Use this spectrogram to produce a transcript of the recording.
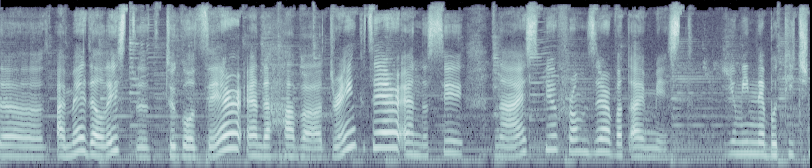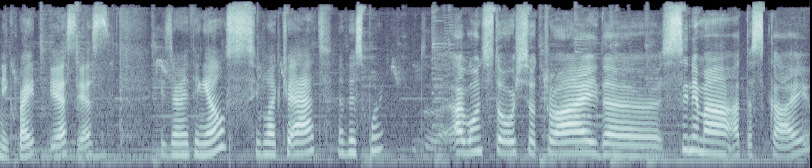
uh, I made a list to go there and have a drink there and see nice view from there, but I missed. You mean Nebotičnik, right? Yes, yes. Is there anything else you'd like to add at this point? I want to also try the cinema at the sky.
